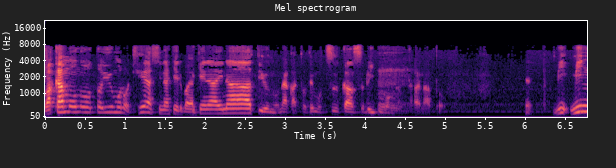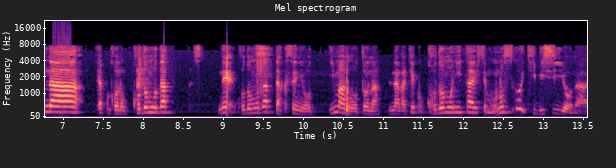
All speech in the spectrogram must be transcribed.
若者というものをケアしなければいけないなっていうのをなんかとても痛感する一本だったかなと。み、みんな、やっぱこの子供だ、ね、子供だったくせにお今の大人ってなんか結構子供に対してものすごい厳しいような、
